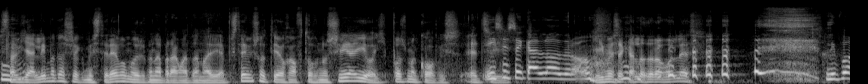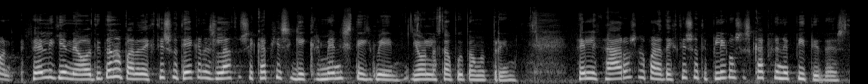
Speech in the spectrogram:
στα ναι. διαλύματα σου εκμυστηρεύομαι ορισμένα πράγματα, Μαρία. Πιστεύεις ότι έχω αυτογνωσία ή όχι, πώς με κόβεις έτσι; Είσαι σε καλό δρόμο. Είμαι σε καλό δρόμο, λες. λοιπόν, θέλει γενναιότητα να παραδεχτείς ότι έκανες λάθος σε κάποια συγκεκριμένη στιγμή για όλα αυτά που είπαμε πριν. Θέλει θάρρος να παραδεχτείς ότι πλήγωσες κάποιον επίτηδες.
